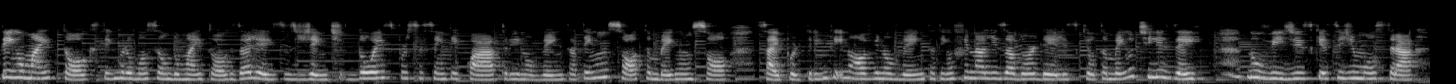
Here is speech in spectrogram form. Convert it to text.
Tem o MyTox, tem promoção do MyTox. Olha isso, gente, dois por R$ 64,90. Tem um só também, um só sai por R$ 39,90. Tem um finalizador deles que eu também utilizei no vídeo esqueci de mostrar.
